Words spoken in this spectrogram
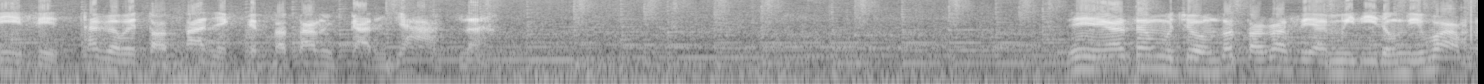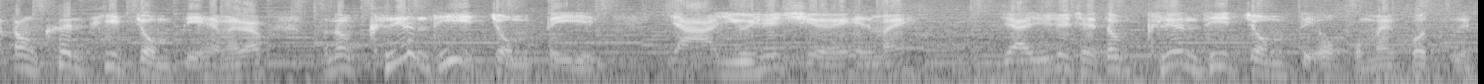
นี่สิ ถ้าเกิดไปต่อต้านเนี่ยเกิดต่อต้านกันยากนะ นี่ครับท่านผู้ชมต้นตอกาเซียมีดีตรงที่ว่ามันต้องเคลื่อนที่โจมตีเห็นไหมครับ มันต้องเคลื่อนที่โจมตี อย่าอยู่เฉยๆเห็นไหมอย่าอยู่เฉยๆต้องเคลื่อนที่โจมตีโอ้โหแม่งโคตรอึด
